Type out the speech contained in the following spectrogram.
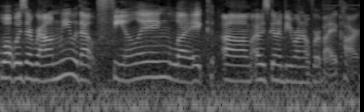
what was around me without feeling like um, I was going to be run over by a car.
